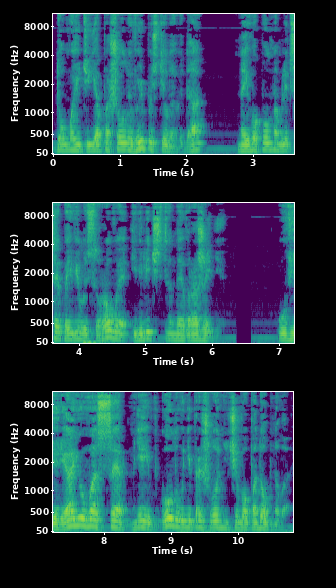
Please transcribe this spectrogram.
«Думаете, я пошел и выпустил их, да?» На его полном лице появилось суровое и величественное выражение. «Уверяю вас, сэр, мне и в голову не пришло ничего подобного.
